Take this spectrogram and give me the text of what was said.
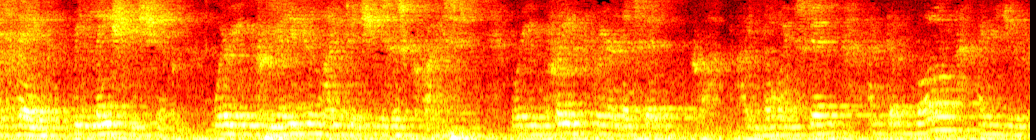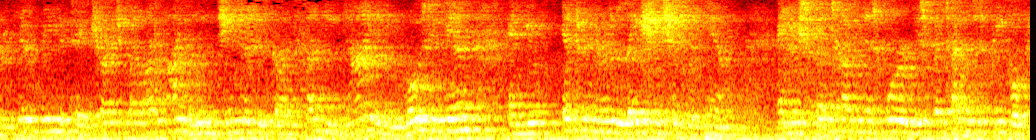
It's a relationship where you committed your life to Jesus Christ, where you prayed a prayer that said, I know I sinned, I've done wrong, I need you to forgive me, to take charge of my life. I believe Jesus Son, He died and He rose again, and you entered into relationship with Him. And you spend time in His Word, you spend time with His people,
